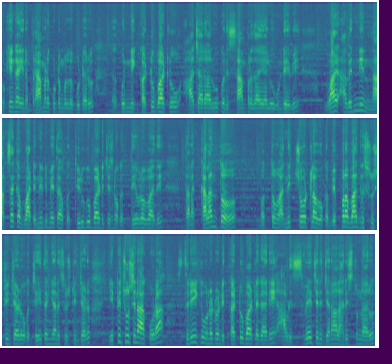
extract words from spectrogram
ముఖ్యంగా ఈయన బ్రాహ్మణ కుటుంబంలో పుట్టారు. కొన్ని కట్టుబాట్లు ఆచారాలు కొన్ని సాంప్రదాయాలు ఉండేవి. వా అవన్నీ నచ్చక వాటన్నిటి మీద ఒక తిరుగుబాటు చేసిన ఒక తీవ్రవాది తన కలంతో మొత్తం అన్ని చోట్ల ఒక విప్లవాగ్ని సృష్టించాడు ఒక చైతన్యాన్ని సృష్టించాడు. ఎట్టి చూసినా కూడా స్త్రీకి ఉన్నటువంటి కట్టుబాట్లు కానీ ఆవిడ స్వేచ్ఛని జనాలు హరిస్తున్నారు.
